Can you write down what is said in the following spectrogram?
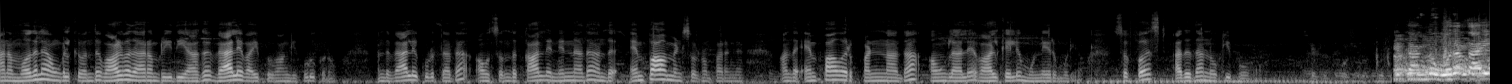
ஆனால் முதல்ல அவங்களுக்கு வந்து வாழ்வாதாரம் ரீதியாக வேலை வாய்ப்பு வாங்கி கொடுக்கணும். அந்த வேல்யூ கொடுத்தா தான் அவங்க சொந்த காலில் நின்னா தான் அந்த எம்பவர்மெண்ட் சொல்கிறோம் பாருங்கள் அந்த எம்பவர் பண்ணால் தான் அவங்களால வாழ்க்கையில் முன்னேற முடியும். ஸோ ஃபர்ஸ்ட் அதுதான் நோக்கி போவோம். இருக்காங்க. ஒரு தாய்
